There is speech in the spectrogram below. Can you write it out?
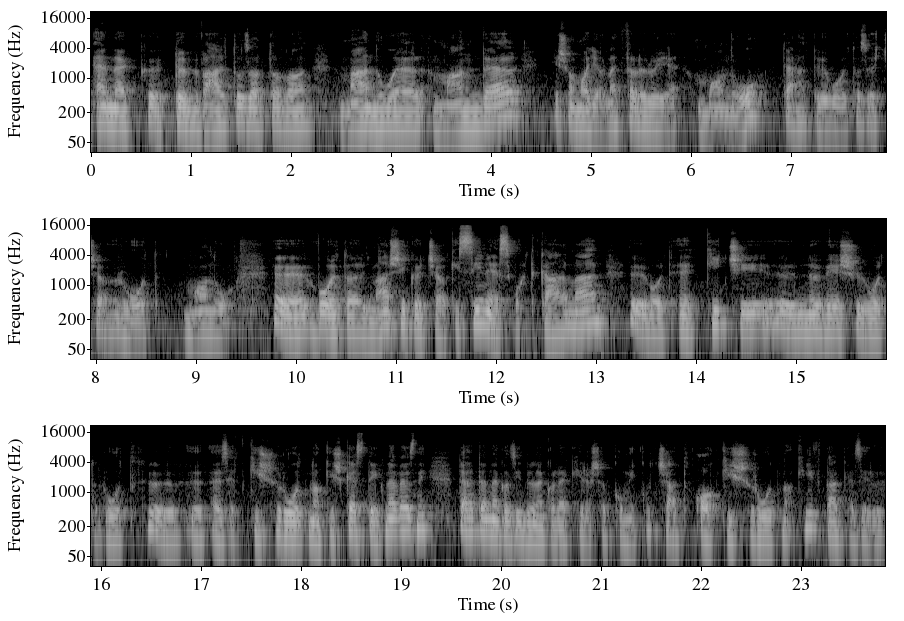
ennek több változata van, Manuel Mandel, és a magyar megfelelője Manó, tehát ő volt az öccse, Rót Manó. Volt egy másik öccse, aki színész volt, Kálmán, ő volt egy kicsi növésű, volt rót, ezért kis rótnak is kezdték nevezni, tehát ennek az időnek a leghíresebb komikusát a kis rótnak hívták, ezért ő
